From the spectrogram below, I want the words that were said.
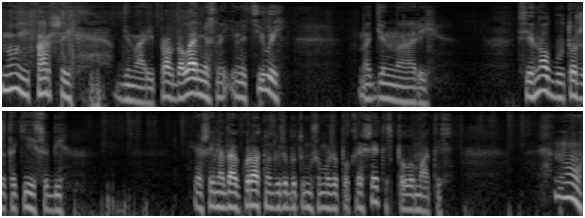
Ну і перший динарій. Правда, лемісний і не цілий на динарій. Сигнал був теж такий собі. Я ще й треба акуратно дуже, бо тому що може покришитись, поламатись. Ну,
